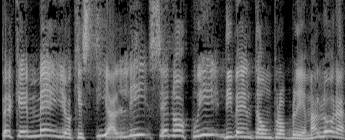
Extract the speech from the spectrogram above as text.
perché è meglio che stia lì, se no qui diventa un problema. Allora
